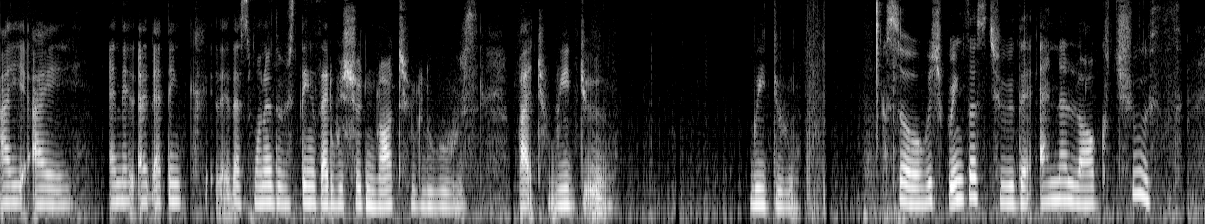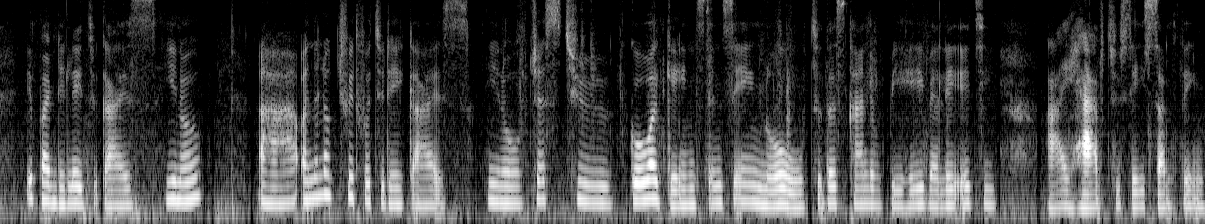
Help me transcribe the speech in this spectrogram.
I, I, and it, I, I think that's one of those things that we should not lose, but we do. We do. So, which brings us to the analog truth. If I delay to guys, you know, uh, analog truth for today, guys. You know, just to go against and saying no to this kind of behavior. I have to say something.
